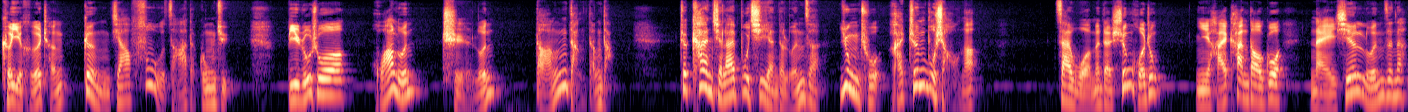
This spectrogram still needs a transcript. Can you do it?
可以合成更加复杂的工具，比如说滑轮、齿轮等等等等。这看起来不起眼的轮子，用处还真不少呢。在我们的生活中，你还看到过哪些轮子呢？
